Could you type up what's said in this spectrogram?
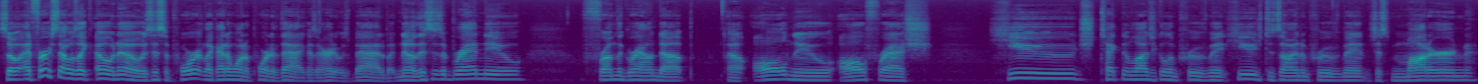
So at first I was like, oh no, is this a port? Like I don't want a port of that because I heard it was bad. But no, this is a brand new, from the ground up, uh, all new, all fresh, huge technological improvement, huge design improvement, just modern,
